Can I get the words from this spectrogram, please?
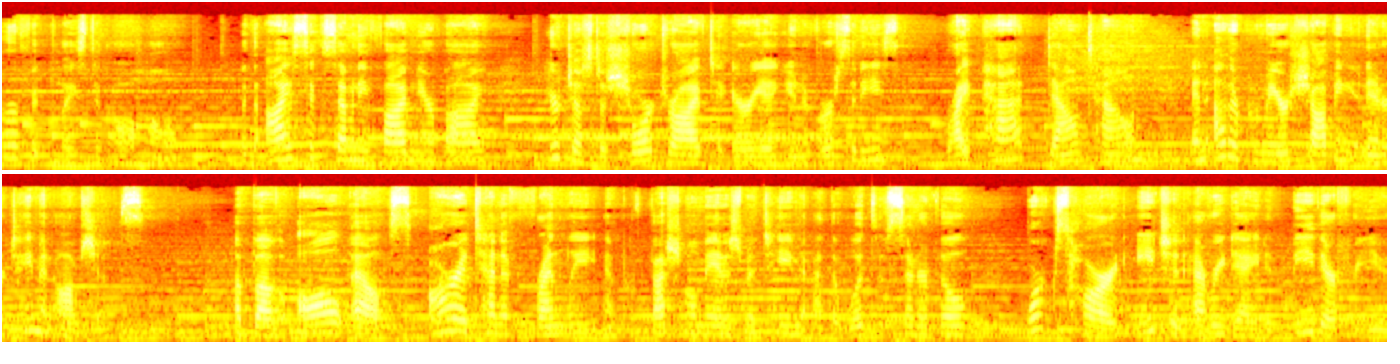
perfect place to call home. With I-675 nearby, you're just a short drive to area universities, Wright Pat, downtown, and other premier shopping and entertainment options. Above all else, our attentive, friendly, and professional management team at the Woods of Centerville works hard each and every day to be there for you.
